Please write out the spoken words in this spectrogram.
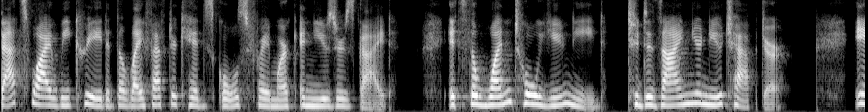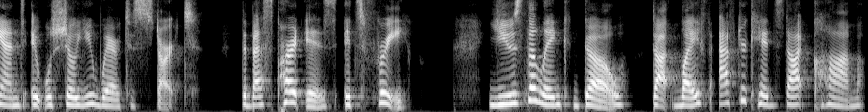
That's why we created the Life After Kids Goals Framework and User's Guide. It's the one tool you need to design your new chapter, and it will show you where to start. The best part is it's free. Use the link go.lifeafterkids.com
